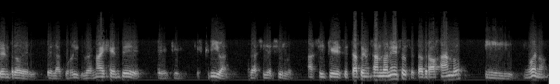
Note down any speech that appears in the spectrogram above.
dentro del, de la currícula. No hay gente eh, que, escriba, por así decirlo. Así que se está pensando en eso, se está trabajando y, y bueno,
